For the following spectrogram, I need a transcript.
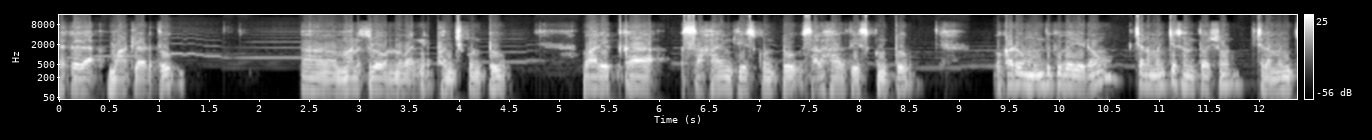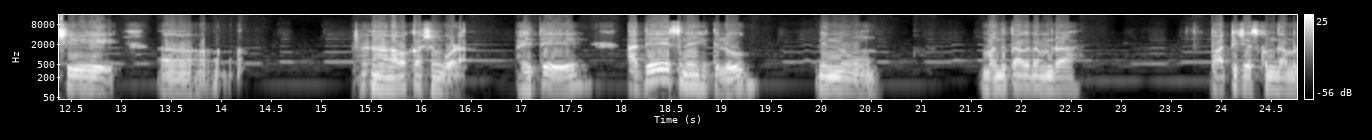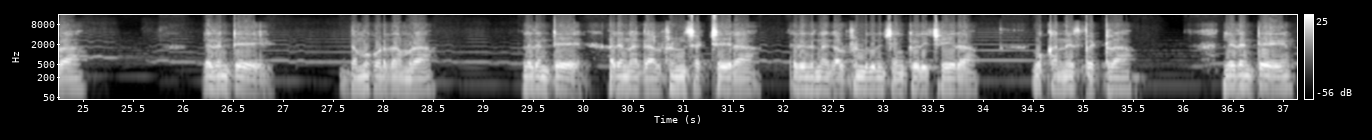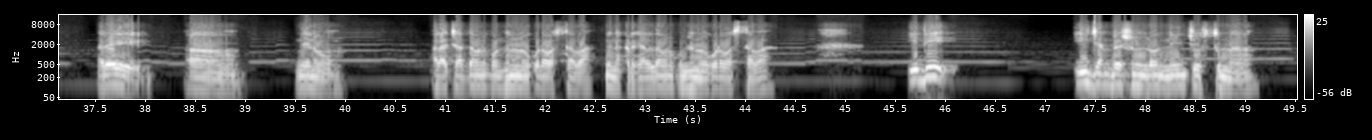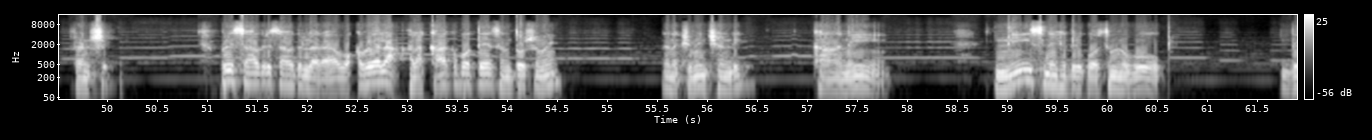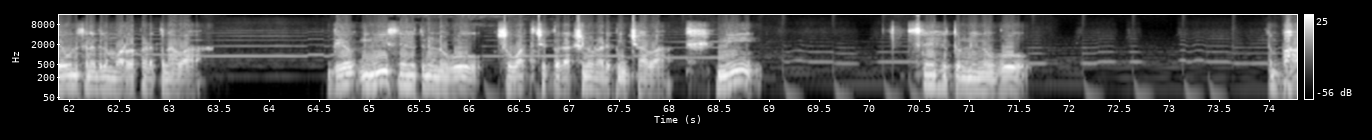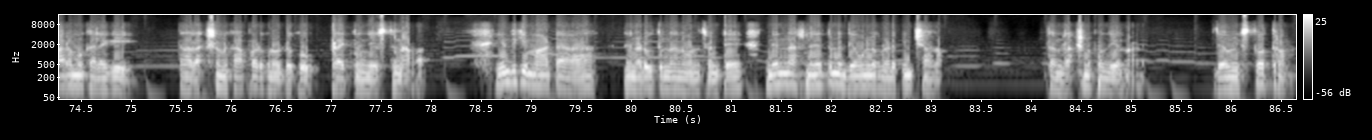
చక్కగా మాట్లాడుతూ మనసులో ఉన్నవన్నీ పంచుకుంటూ వారి యొక్క సహాయం తీసుకుంటూ సలహాలు తీసుకుంటూ ఒకడు ముందుకు వేయడం చాలా మంచి సంతోషం చాలా మంచి అవకాశం కూడా. అయితే అదే స్నేహితులు నిన్ను మందు తాగుదాంరా? పార్టీ చేసుకుందాంరా? లేదంటే దమ్ము కొడదాంరా? లేదంటే అరే నా గర్ల్ ఫ్రెండ్ సెట్ చేయరా? లేదంటే నా గర్ల్ ఫ్రెండ్ గురించి ఎంక్వైరీ చేయరా? ఒక కన్నేసి పెట్టరా? లేదంటే అరే నేను అలా చేద్దాం అనుకుంటున్నాను నువ్వు కూడా వస్తావా? నేను అక్కడికి వెళ్దాం అనుకుంటున్నాను నువ్వు కూడా వస్తావా? ఇది ఈ జనరేషన్లో నేను చూస్తున్న ఫ్రెండ్షిప్. ప్రియ సహోదరి సహోదరులారా ఒకవేళ అలా కాకపోతే సంతోషమే. నన్ను క్షమించండి. కానీ నీ స్నేహితుడి కోసం నువ్వు దేవుని సన్నిధిలో మొర్ర పెడుతున్నావా? దేవు నీ స్నేహితుని నువ్వు సువార్త చెప్పే రక్షణలో నడిపించావా? నీ స్నేహితుడిని నువ్వు భారము కలిగి తన రక్షణను కాపాడుకున్నట్టుకు ప్రయత్నం చేస్తున్నావా? ఎందుకు ఈ మాట నేను అడుగుతున్నాను అంటే నేను నా స్నేహితుడిని దేవునిలోకి నడిపించాను. తను రక్షణ పొంది ఉన్నాడు. దేవునికి స్తోత్రం.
